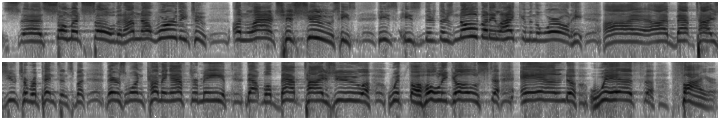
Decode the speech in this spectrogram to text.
Uh, so much so that I'm not worthy to unlatch his shoes. He's he's he's there, there's nobody like him in the world. He I I baptize you to repentance, but there's one coming after me that will baptize you with the Holy Ghost and with fire.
